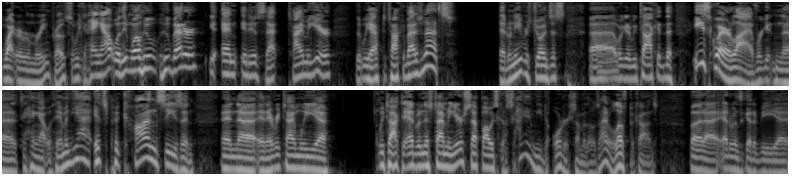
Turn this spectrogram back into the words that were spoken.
White River Marine Pro, so we can hang out with him. Well, who, who better? And it is that time of year that we have to talk about his nuts. Edwin Evers joins us. Uh, we're going to be talking to E Square live. We're getting, uh, to hang out with him. And yeah, it's pecan season. And, uh, and every time we, uh, we talk to Edwin this time of year, Sep always goes, I need to order some of those. I love pecans. But, uh, Edwin's going to be, uh,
